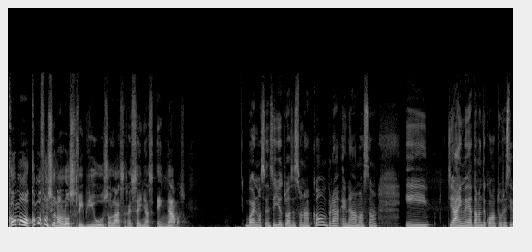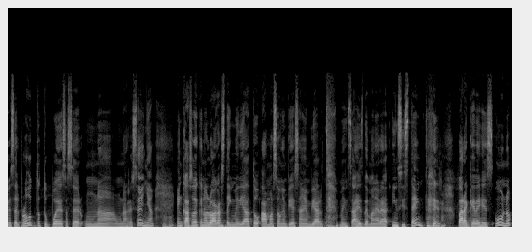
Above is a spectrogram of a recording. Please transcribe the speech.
¿Cómo, ¿Cómo funcionan los reviews o las reseñas en Amazon? Bueno, sencillo, tú haces una compra en Amazon y ya inmediatamente cuando tú recibes el producto, tú puedes hacer una, reseña. En caso de que no lo hagas de inmediato, Amazon empieza a enviarte mensajes de manera insistente para que dejes uno.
